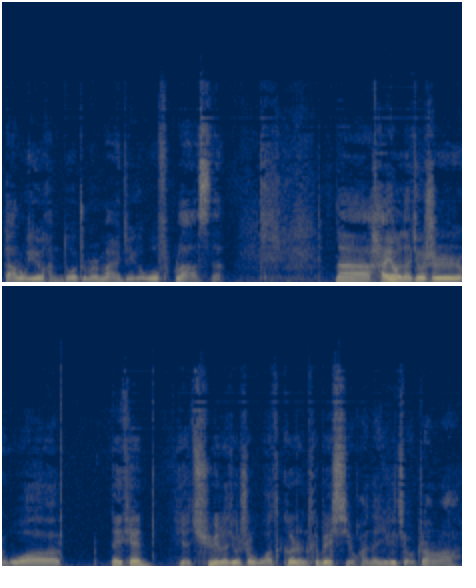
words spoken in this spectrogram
大陆也有很多专门卖这个 Wolf Plus 的。那还有呢，就是我那天也去了，就是我个人特别喜欢的一个酒庄啊，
